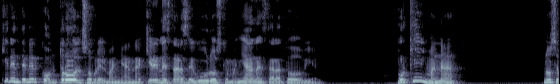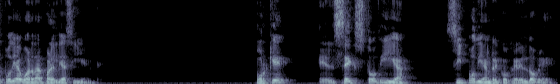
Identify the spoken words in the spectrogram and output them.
Quieren tener control sobre el mañana, quieren estar seguros que mañana estará todo bien. ¿Por qué el maná no se podía guardar para el día siguiente? ¿Por qué el sexto día sí podían recoger el doble?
